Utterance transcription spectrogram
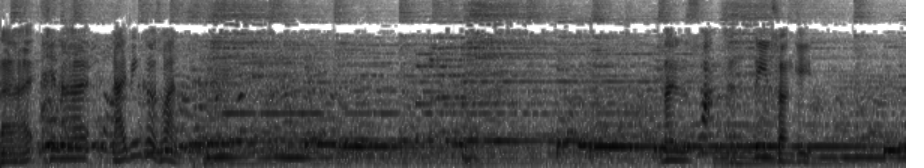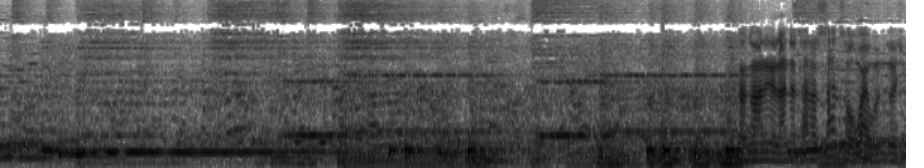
来来，现在来宾客串，冷双子林顺基。刚刚那个男的唱了三首外文歌曲。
